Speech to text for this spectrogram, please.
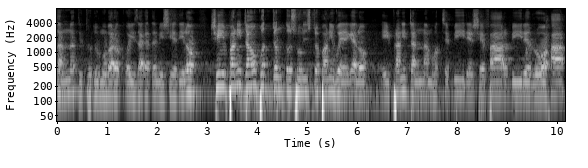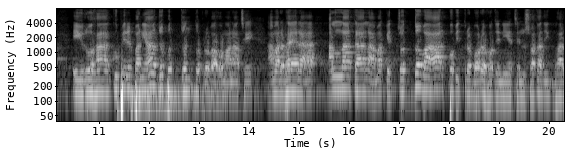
জান্নাতি থুতু মুবারক ওই জায়গাতে মিশিয়ে দিল। সেই পানিটাও পর্যন্ত সুমিষ্ট পানি হয়ে গেল। এই প্রাণীটার নাম হচ্ছে বীরে শেফার বীরে রোহা। এই রোহা কূপের পানি আজও পর্যন্ত প্রবাহমান আছে। আমার ভাইয়েরা আল্লাহ আমাকে চোদ্দ বার পবিত্র বড় হজে নিয়েছেন, শতাধিক ভার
